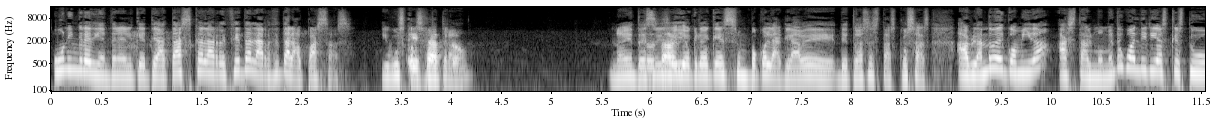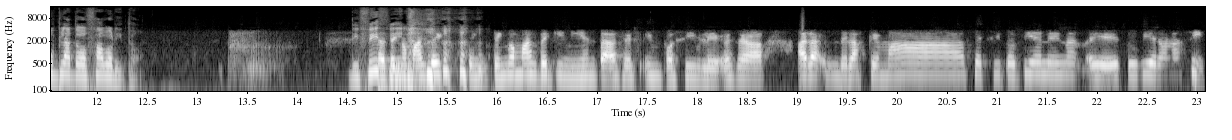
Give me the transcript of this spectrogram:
un ingrediente en el que te atasca la receta, la receta la pasas y buscas Exacto. otra. ¿No? Entonces eso yo creo que es un poco la clave de, de todas estas cosas. Hablando de comida, hasta el momento, ¿cuál dirías que es tu plato favorito? O Difícil. sea, tengo más de ten- tengo más de 500, es imposible. O sea, ahora de las que más éxito tienen eh, tuvieron así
